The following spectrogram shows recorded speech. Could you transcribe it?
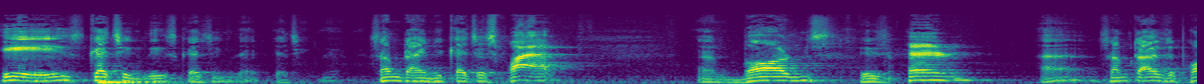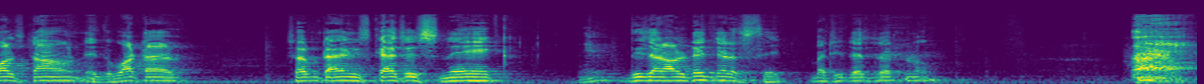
he is catching this, catching that, catching that. Sometimes he catches fire and burns his head. eh? Sometimes he falls down in the water. Sometimes he catches snake. Hmm? These are all dangerous things, but he does not know.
